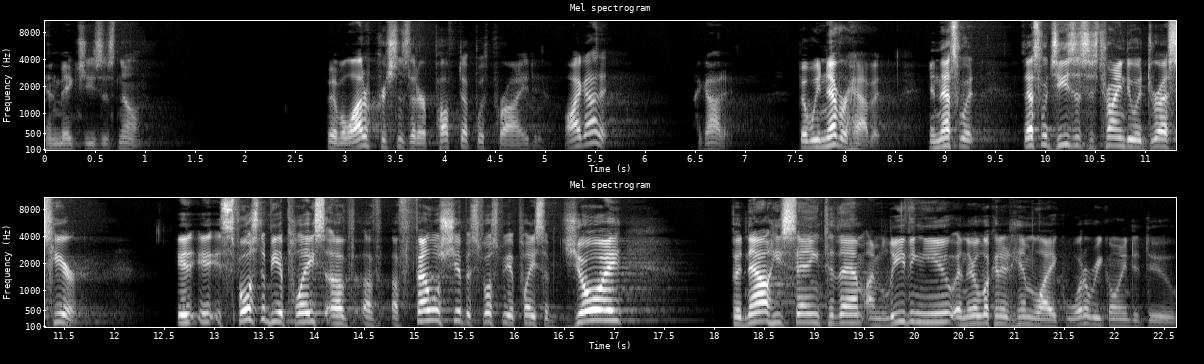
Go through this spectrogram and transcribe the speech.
and make Jesus known. We have a lot of Christians that are puffed up with pride. Oh, I got it. I got it. But we never have it. And that's what, that's what Jesus is trying to address here. It, it's supposed to be a place of, of, of fellowship, it's supposed to be a place of joy. But now he's saying to them, I'm leaving you. And they're looking at him like, what are we going to do?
